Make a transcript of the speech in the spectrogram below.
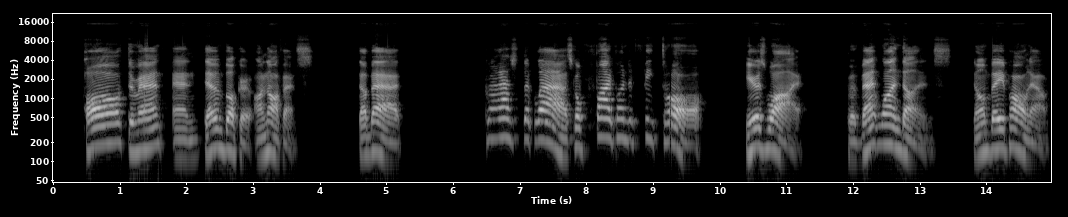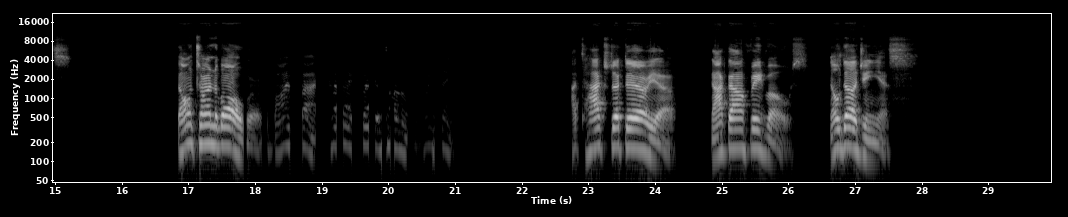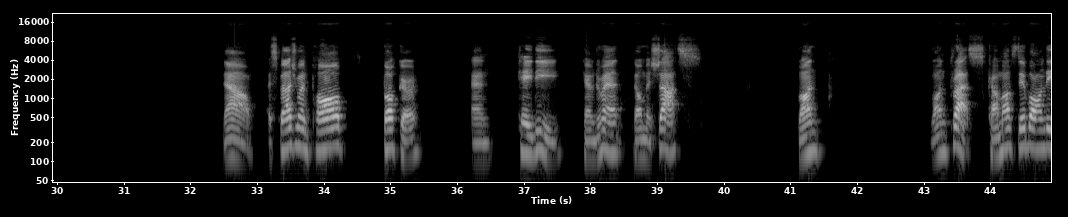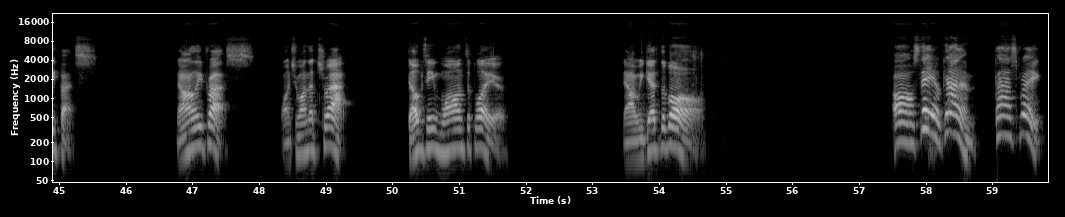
Paul Durant and Devin Booker on offense. The bad Crash the glass. Go 500 feet tall. Here's why. Prevent one duns. Don't be pronouns. Don't turn the ball over. Find the back. Cut that second. What do you think? Attack strict area. Knock down free throws. No duh genius. Now, especially when Paul Booker and KD, Kevin Durant, don't miss shots. Run, run press. Come up, steal ball on defense. Not only press. Once you on the trap, double team wants a player. Now we get the ball. Oh, steal, got him. Fast break.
